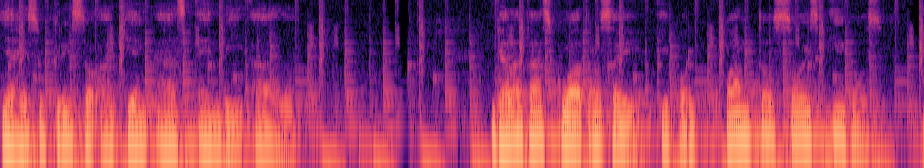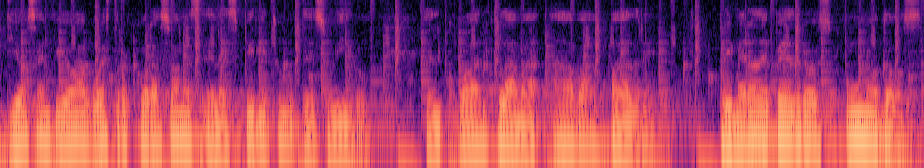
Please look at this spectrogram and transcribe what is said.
y a Jesucristo a quien has enviado. Gálatas 4:6 Y por cuanto sois hijos, Dios envió a vuestros corazones el espíritu de su Hijo, el cual clama Abba Padre. Primera de Pedro 1:2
